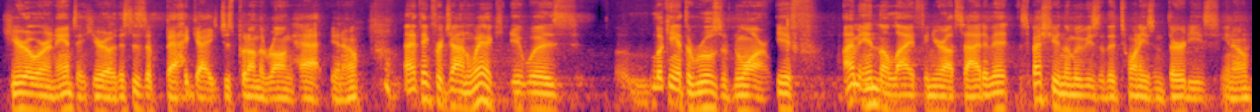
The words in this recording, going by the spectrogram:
hero or an anti hero. This is a bad guy. Just put on the wrong hat, you know? And I think for John Wick, it was looking at the rules of noir. If I'm in the life and you're outside of it, especially in the movies of the 20s and 30s, you know,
